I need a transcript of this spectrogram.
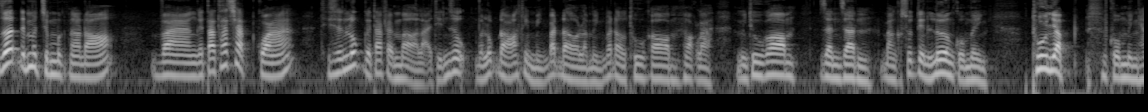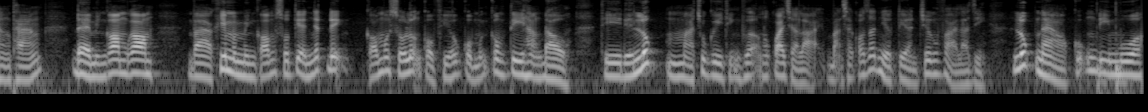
rớt đến một chừng mực nào đó và người ta thắt chặt quá thì đến lúc người ta phải mở lại tín dụng và lúc đó thì mình bắt đầu là mình bắt đầu thu gom hoặc là mình thu gom dần dần bằng số tiền lương của mình thu nhập của mình hàng tháng để mình gom gom. Và khi mà mình có một số tiền nhất định có một số lượng cổ phiếu của những công ty hàng đầu thì đến lúc mà chu kỳ thịnh vượng nó quay trở lại bạn sẽ có rất nhiều tiền chứ không phải là gì. Lúc nào cũng đi mua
